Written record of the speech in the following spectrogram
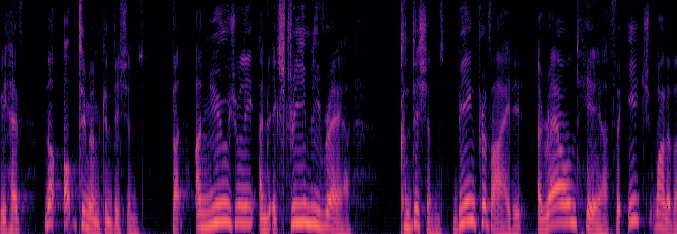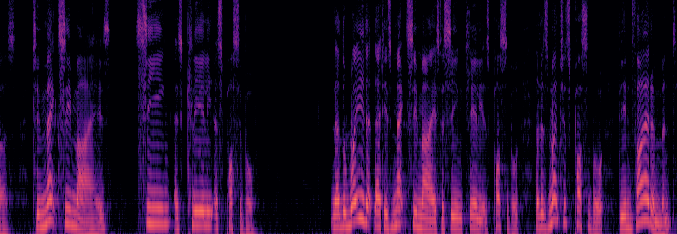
we have not optimum conditions, but unusually and extremely rare conditions being provided around here for each one of us to maximize seeing as clearly as possible. Now, the way that that is maximized for seeing clearly as possible, that as much as possible the environment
